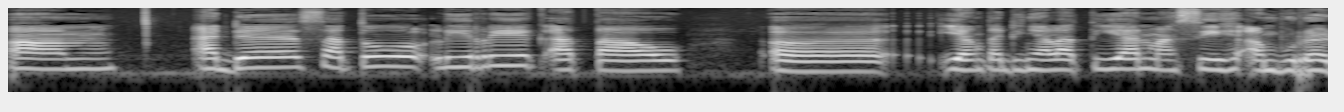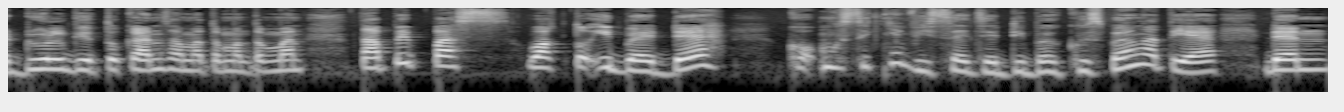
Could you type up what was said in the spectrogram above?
um, ada satu lirik atau uh, yang tadinya latihan masih amburadul gitu kan sama teman-teman. Tapi pas waktu ibadah kok musiknya bisa jadi bagus banget ya? Dan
